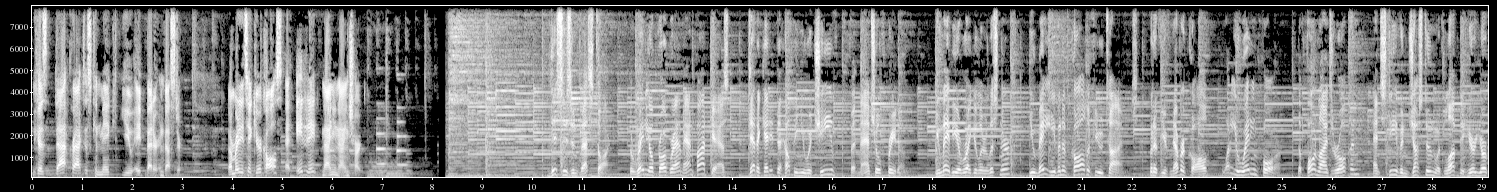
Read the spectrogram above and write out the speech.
Because that practice can make you a better investor. I'm ready to take your calls at 888 99 chart. This is Invest Talk, the radio program and podcast dedicated to helping you achieve financial freedom. You may be a regular listener. You may even have called a few times. But if you've never called, what are you waiting for? The phone lines are open, and Steve and Justin would love to hear your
